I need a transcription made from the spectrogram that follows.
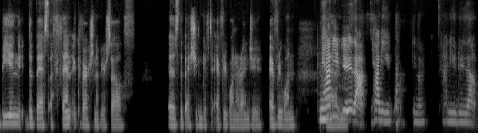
being the best authentic version of yourself is the best you can give to everyone around you. Everyone. And how do you um, do that? How do you, you know, how do you do that?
